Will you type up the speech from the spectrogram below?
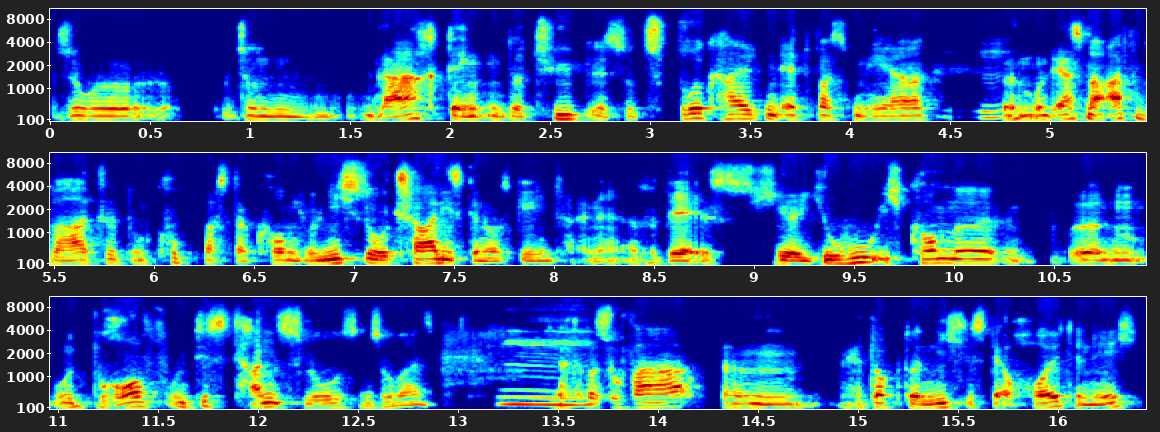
so, so ein nachdenkender Typ ist, so zurückhaltend etwas mehr mhm. ähm, und erstmal abwartet und guckt, was da kommt. Und nicht so, Charlie ist genau das Gegenteil. Ne? Also der ist hier, juhu, ich komme ähm, und broff und distanzlos und sowas. Mhm. aber so war ähm, Herr Doktor nicht, ist der auch heute nicht.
